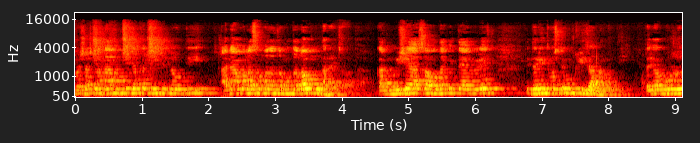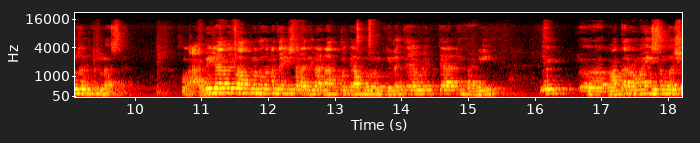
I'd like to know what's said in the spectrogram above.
प्रशासनानं आमची दखल घेतली नव्हती आणि आम्हाला समाजाचा मुद्दा लावून धरायचा होता. कारण विषय असा होता की त्यावेळेस ती दलित वस्ती उठली जाणार होती? त्याच्यावर बुलडोजर फिरलं असतं. मग आम्ही ज्यावेळेस आत्मदहनाचा इशारा दिला आणि आत्महत्या आंदोलन केलं त्यावेळेस त्या ठिकाणी एक माता रमाई संघर्ष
